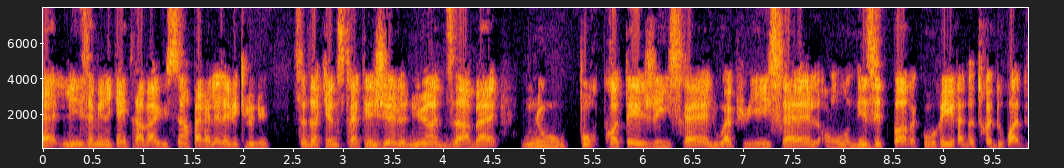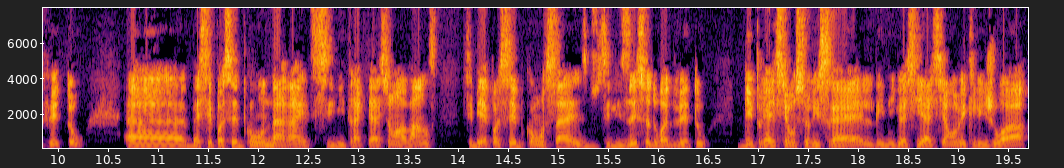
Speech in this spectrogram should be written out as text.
euh, les Américains travaillent aussi en parallèle avec l'ONU. C'est-à-dire qu'il y a une stratégie à l'ONU en disant, ben, nous, pour protéger Israël ou appuyer Israël, on n'hésite pas à recourir à notre droit de veto. Euh, ben, c'est possible qu'on arrête si les tractations avancent. C'est bien possible qu'on cesse d'utiliser ce droit de veto des pressions sur Israël, des négociations avec les joueurs.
